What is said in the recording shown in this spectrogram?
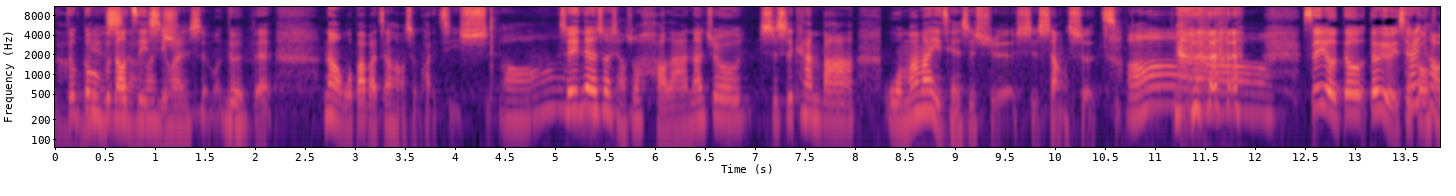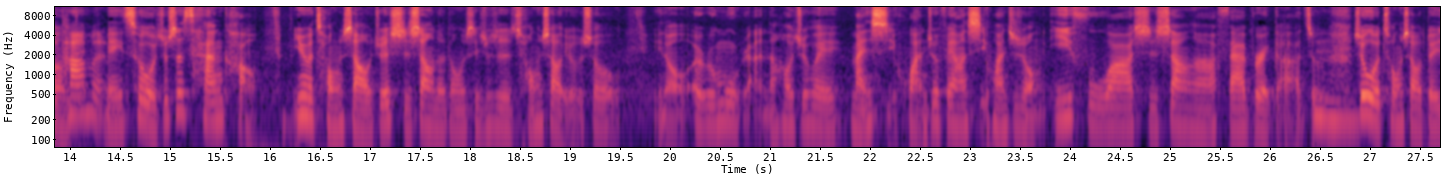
啦都根本不知道自己喜欢什么，对不对？那我爸爸正好是会计师哦，所以那个时候想说，好啦，那就试试看吧。我妈妈以前是学时尚设计哦，所以我都都有一些参考他们，没错，我就是参考，因为从小我觉得时尚的东西，就是从小有时候。you know 耳濡目染，然后就会蛮喜欢，就非常喜欢这种衣服啊、时尚啊、fabric 啊，就所以，我从小对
